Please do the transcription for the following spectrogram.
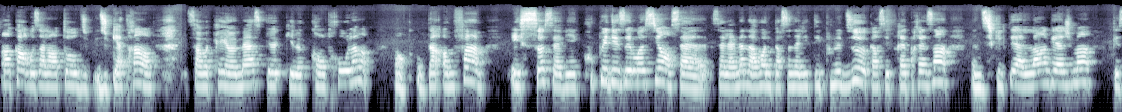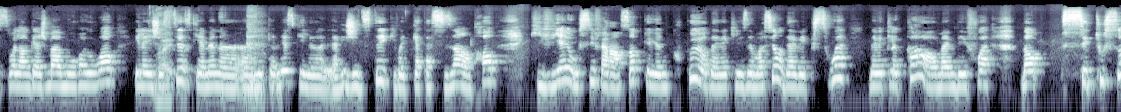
encore aux alentours du, du 4 ans, ça va créer un masque qui est le contrôlant, donc autant homme-femme. Et ça, ça vient couper des émotions, ça, ça l'amène à avoir une personnalité plus dure quand c'est très présent, une difficulté à l'engagement, que ce soit l'engagement amoureux ou autre, et l'injustice qui amène un, mécanisme qui est la rigidité, qui va être catascisant, entre autres, qui vient aussi faire en sorte qu'il y a une coupure d'avec les émotions, d'avec soi, d'avec le corps même des fois. Donc, c'est tout ça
